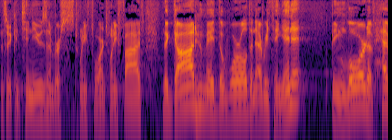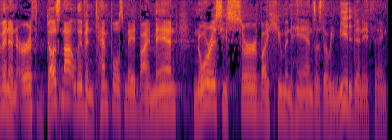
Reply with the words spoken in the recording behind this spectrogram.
And so he continues in verses 24 and 25 The God who made the world and everything in it, being Lord of heaven and earth, does not live in temples made by man, nor is he served by human hands as though he needed anything,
